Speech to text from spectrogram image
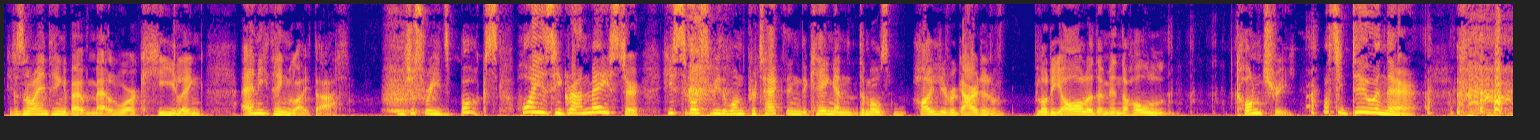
He doesn't know anything about metalwork, healing, anything like that. He just reads books. Why is he Grand Maester? He's supposed to be the one protecting the king and the most highly regarded of bloody all of them in the whole country. What's he doing there?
